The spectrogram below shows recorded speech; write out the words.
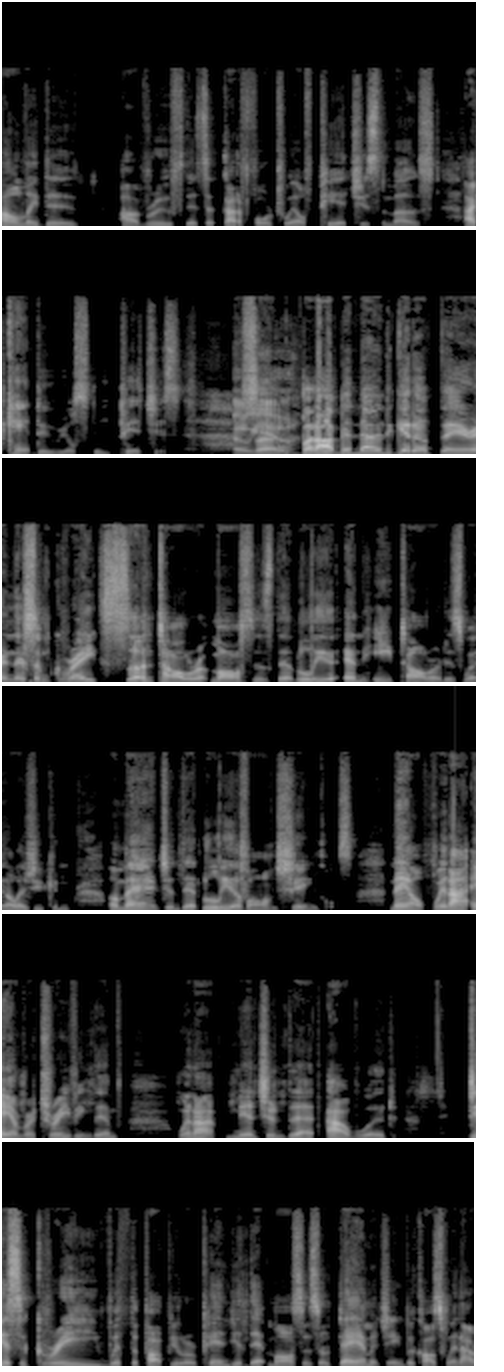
only do a roof that's got a 412 pitch is the most. I can't do real steep pitches. Oh, So, yeah. but I've been known to get up there, and there's some great sun tolerant mosses that live and heat tolerant as well, as you can imagine, that live on shingles. Now, when I am retrieving them, when I mentioned that I would disagree with the popular opinion that mosses are damaging because when I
